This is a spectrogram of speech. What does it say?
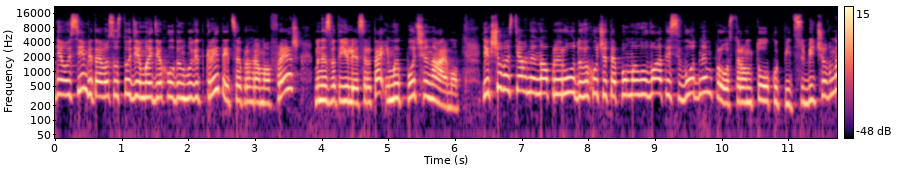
дня усім. Вітаю вас у студії медіахолдингу відкритий. Це програма Фреш. Мене звати Юлія Сирота, і ми починаємо. Якщо вас тягне на природу, ви хочете помилуватись водним простором, то купіть собі човна.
